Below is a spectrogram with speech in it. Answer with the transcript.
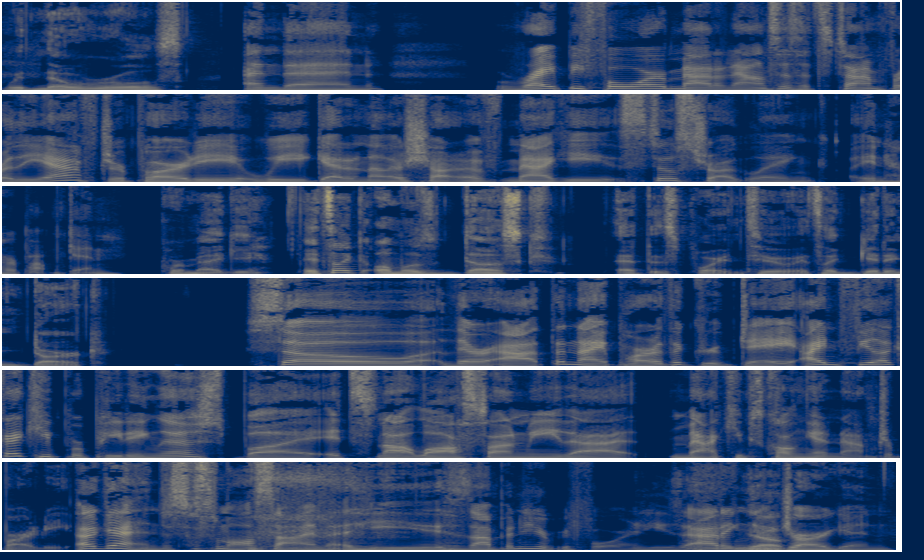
With no rules. And then right before Matt announces it's time for the after party, we get another shot of Maggie still struggling in her pumpkin. Poor Maggie. It's like almost dusk at this point, too. It's like getting dark. So they're at the night part of the group date. I feel like I keep repeating this, but it's not lost on me that Matt keeps calling it an after party. Again, just a small sign that he has not been here before and he's adding new jargon.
